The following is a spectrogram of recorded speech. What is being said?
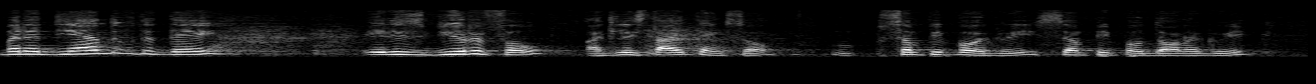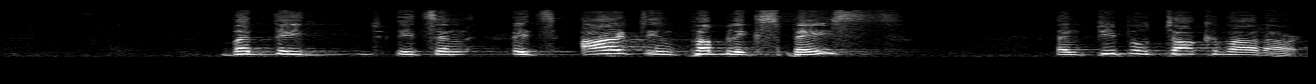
but at the end of the day, it is beautiful, at least I think so. Some people agree, some people don't agree. But they, it's, an, it's art in public space, and people talk about art.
